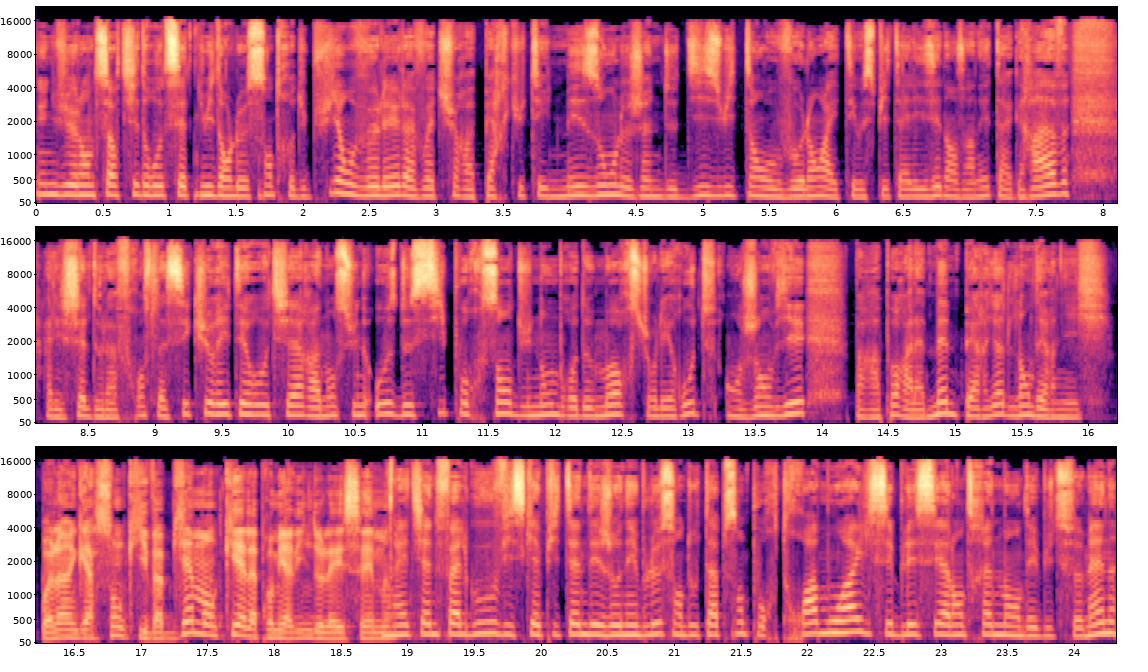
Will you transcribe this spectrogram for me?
Une violente sortie de route cette nuit dans le centre du Puy-en-Velay. La voiture a percuté une maison. Le jeune de 18 ans au volant a été hospitalisé dans un état grave. À l'échelle de la France, la sécurité routière annonce une hausse de 6% du nombre de morts sur les routes en janvier par rapport à la même période l'an dernier. Voilà un garçon qui va bien manquer à la première ligne de l'ASM. Étienne Falgou, vice-capitaine des Jaunes et Bleus, bleu, sans doute absent pour trois mois. Il s'est blessé à l'entraînement en début de semaine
